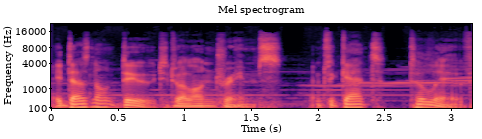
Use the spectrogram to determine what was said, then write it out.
it does not do to dwell on dreams and forget to live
